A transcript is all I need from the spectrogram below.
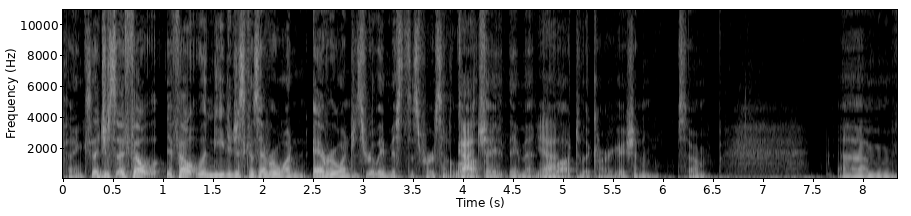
thanks. It just it felt it felt needed just because everyone everyone just really missed this person a Gotcha. lot. They they meant Yeah. a lot to the congregation. So, um,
